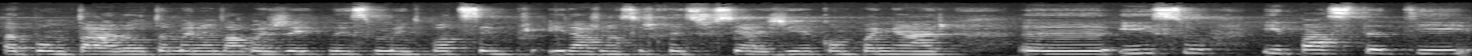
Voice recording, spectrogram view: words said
apontar ou também não dava jeito nesse momento, pode sempre ir às nossas redes sociais e acompanhar isso. E passo-te a ti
